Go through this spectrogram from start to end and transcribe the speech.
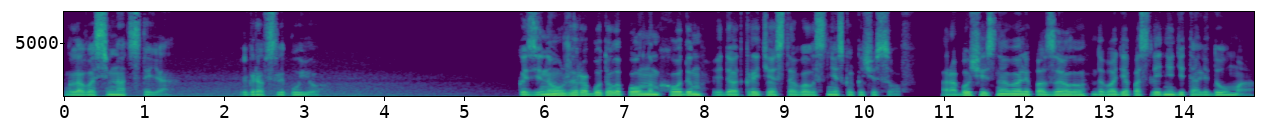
Глава 17. Игра вслепую. Казино уже работало полным ходом, и до открытия оставалось несколько часов. Рабочие сновали по залу, доводя последние детали до ума.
